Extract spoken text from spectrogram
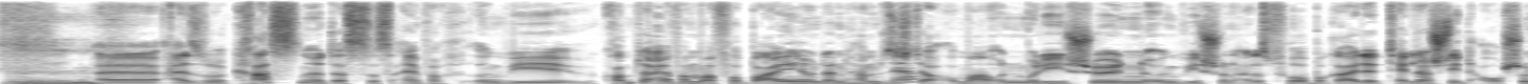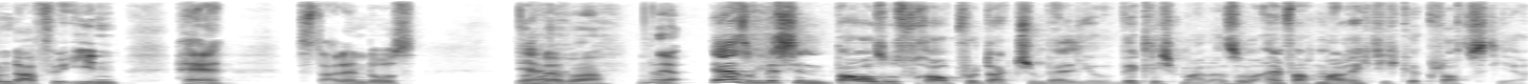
Mhm. Äh, also krass, ne, dass das einfach irgendwie, kommt er einfach mal vorbei und dann haben sich da Oma und Mutti schön irgendwie schon alles vorbereitet. Teller steht auch schon da für ihn. Hä? Was ist da denn los? Wunderbar. Ja. Ja, so ein bisschen Bauersucht Frau Production Value, wirklich mal. Also einfach mal richtig geklotzt hier.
